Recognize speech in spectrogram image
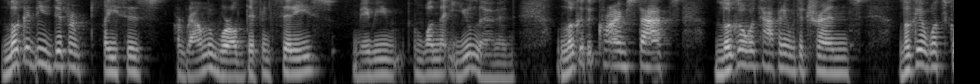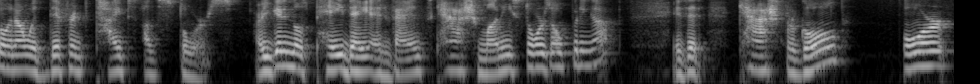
Look at these different places around the world, different cities, maybe one that you live in. Look at the crime stats, look at what's happening with the trends, look at what's going on with different types of stores. Are you getting those payday advance cash money stores opening up? Is it cash for gold? Or,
